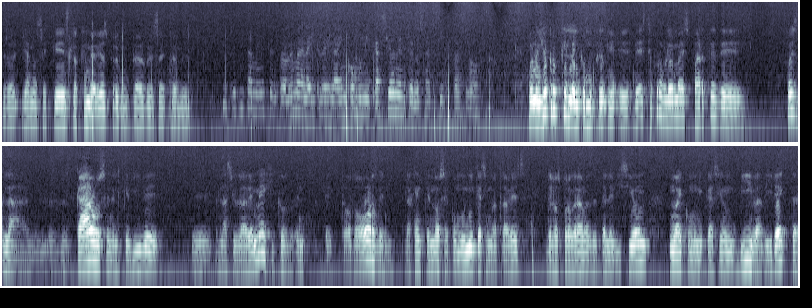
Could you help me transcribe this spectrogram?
Pero ya no sé qué es lo que me habías preguntado exactamente. precisamente el problema de la, de la incomunicación entre los artistas, ¿no? Bueno, yo creo que la eh, eh, este problema es parte de pues la, el caos en el que vive eh, la Ciudad de México, de todo orden. La gente no se comunica sino a través de los programas de televisión, no hay comunicación viva, directa.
